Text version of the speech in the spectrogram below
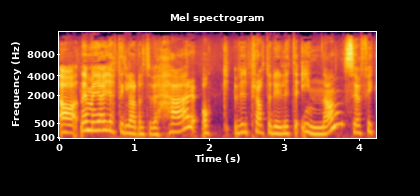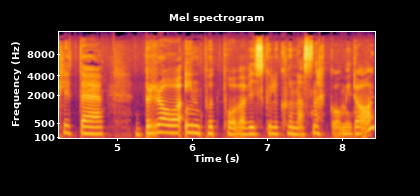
ja, nej, men jag är jätteglad att du är här och vi pratade ju lite innan så jag fick lite bra input på vad vi skulle kunna snacka om idag.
